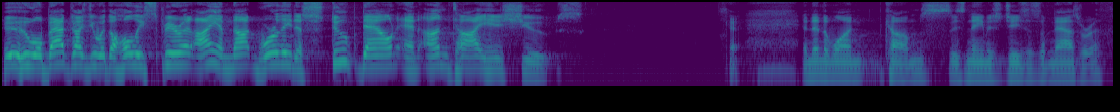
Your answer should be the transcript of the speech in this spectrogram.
who will baptize you with the Holy Spirit. I am not worthy to stoop down and untie his shoes. Okay. And then the one comes, his name is Jesus of Nazareth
